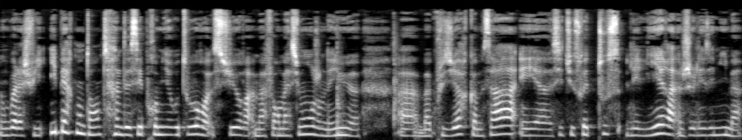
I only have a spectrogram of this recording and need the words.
Donc voilà, je suis hyper contente de ces premiers retours sur ma formation. J'en ai eu euh, euh, bah, plusieurs comme ça. Et euh, si tu souhaites tous les lire, je les ai mis bah,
